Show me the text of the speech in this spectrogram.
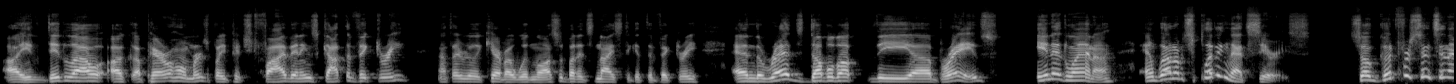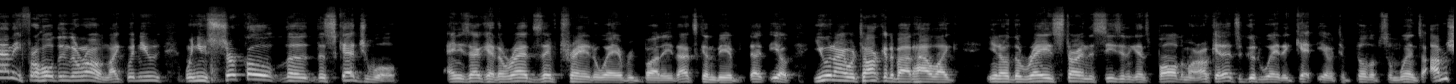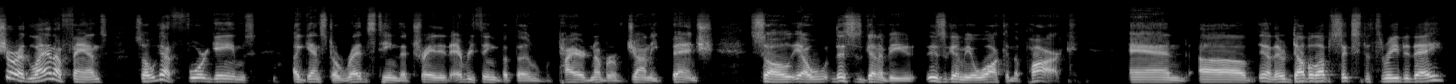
Uh, he did allow a, a, pair of homers, but he pitched five innings, got the victory. Not that I really care about win losses, but it's nice to get the victory. And the Reds doubled up the uh, Braves in Atlanta and wound up splitting that series. So good for Cincinnati for holding their own. Like when you when you circle the the schedule and you say, okay, the Reds they've traded away everybody. That's going to be a, that, you know. You and I were talking about how like you know the Rays starting the season against Baltimore. Okay, that's a good way to get you know to build up some wins. I'm sure Atlanta fans. So we got four games against a Reds team that traded everything but the retired number of Johnny Bench. So you know this is going to be this is going to be a walk in the park and uh, yeah, they're double up six to three today.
